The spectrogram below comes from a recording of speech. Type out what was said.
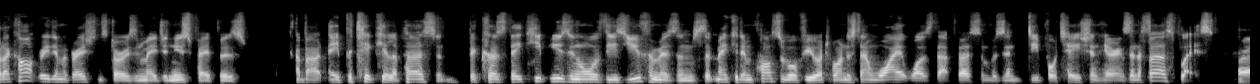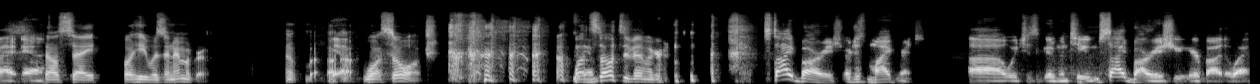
But I can't read immigration stories in major newspapers about a particular person because they keep using all of these euphemisms that make it impossible for you to understand why it was that person was in deportation hearings in the first place. Right. Yeah. They'll say, well, he was an immigrant. Uh, yeah. Uh, what sort? what yeah. sort of immigrant? Sidebar issue, or just migrant, uh, which is a good one too. Sidebar issue here, by the way.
